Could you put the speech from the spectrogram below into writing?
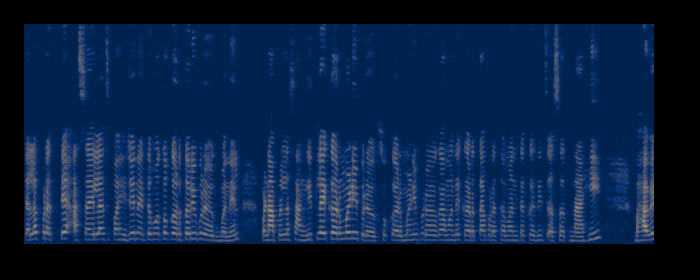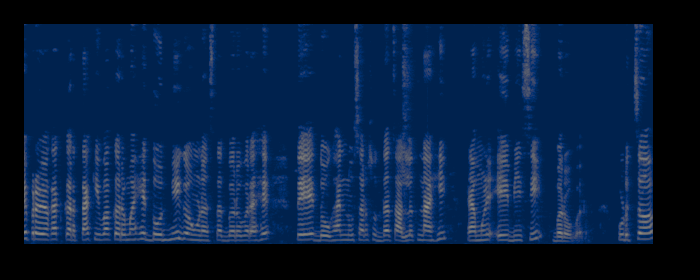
त्याला प्रत्यय असायलाच पाहिजे नाही तर मग तो कर्तरी प्रयोग बनेल. पण आपल्याला सांगितलंय कर्मणी प्रयोग सो कर्मणी प्रयोगामध्ये कर्ता प्रथमांत कधीच असत नाही. भावे प्रयोगात कर्ता किंवा कर्म हे दोन्ही गौण असतात बरोबर आहे? ते दोघांनुसार सुद्धा चालत नाही त्यामुळे ए बी सी बरोबर. पुढचं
